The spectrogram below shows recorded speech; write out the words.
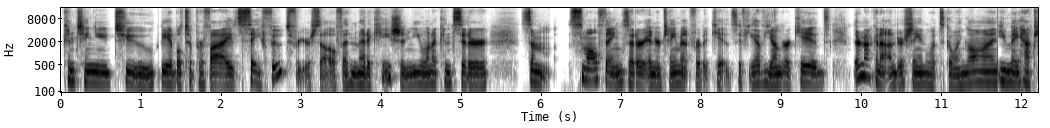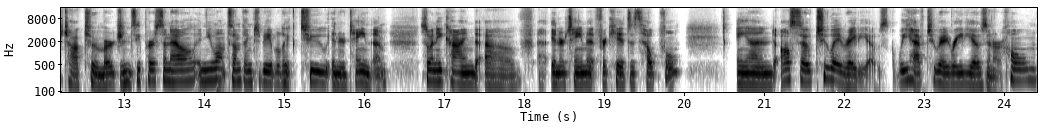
continue to be able to provide safe foods for yourself and medication, you want to consider some small things that are entertainment for the kids. If you have younger kids, they're not going to understand what's going on. You may have to talk to emergency personnel and you want something to be able to, to entertain them. So any kind of entertainment for kids is helpful and also two way radios. We have two way radios in our home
